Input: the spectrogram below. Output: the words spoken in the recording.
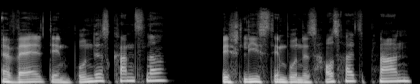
Er wählt den Bundeskanzler, beschließt den Bundeshaushaltsplan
